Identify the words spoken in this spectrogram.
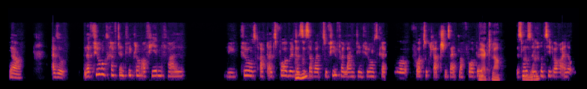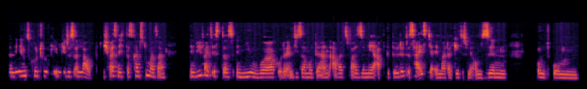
Ja, also eine Führungskräfteentwicklung auf jeden Fall. Die Führungskraft als Vorbild, mhm. das ist aber zu viel verlangt, den Führungskräften nur vorzuklatschen, seid mal Vorbild. Ja, klar. Es mhm. muss im mhm. Prinzip auch eine Unternehmenskultur geben, die das erlaubt. Ich weiß nicht, das kannst du mal sagen. Inwieweit ist das in New Work oder in dieser modernen Arbeitsweise mehr abgebildet? Es heißt ja immer, da geht es mehr um Sinn und um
